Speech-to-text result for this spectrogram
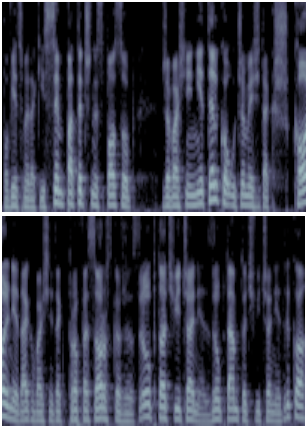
powiedzmy taki sympatyczny sposób, że właśnie nie tylko uczymy się tak szkolnie, tak właśnie tak profesorsko, że zrób to ćwiczenie, zrób tamto ćwiczenie, tylko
